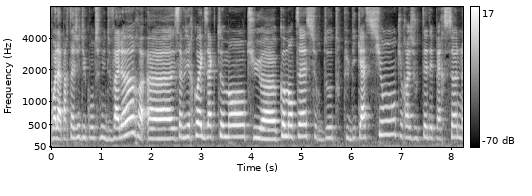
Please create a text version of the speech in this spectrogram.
voilà, partagé du contenu de valeur. ça veut dire quoi exactement? Tu commentais sur d'autres publications? Tu rajoutais des personnes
